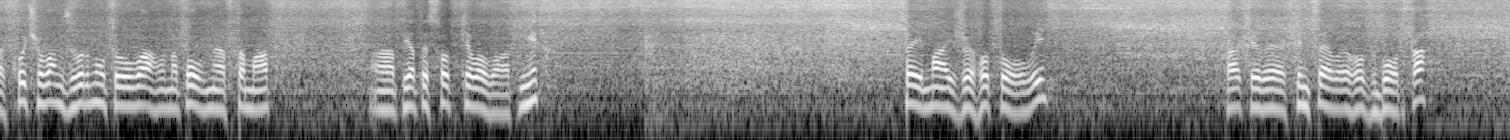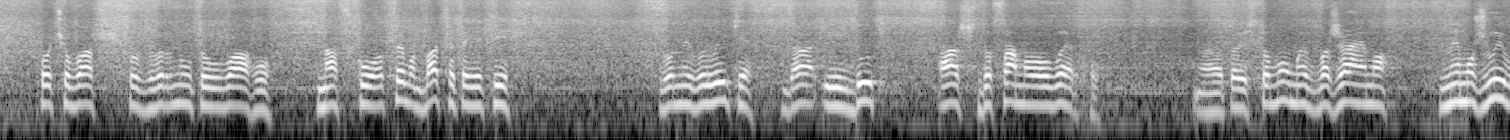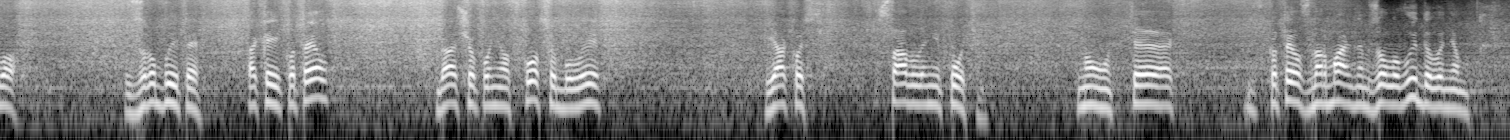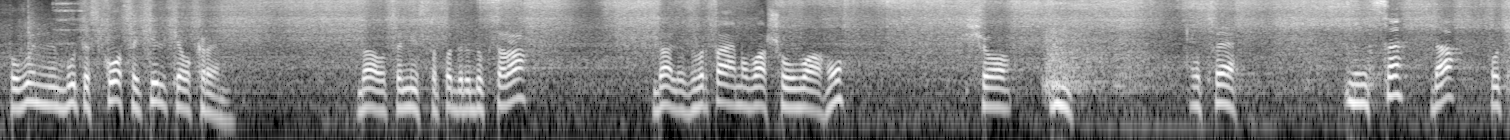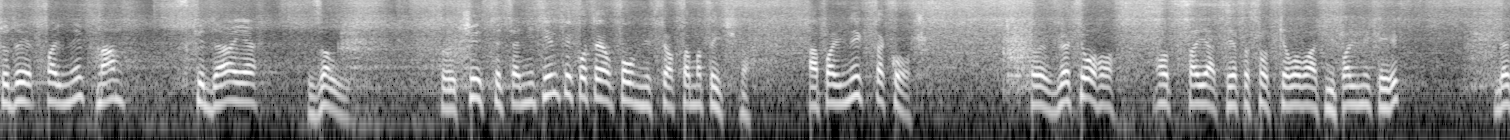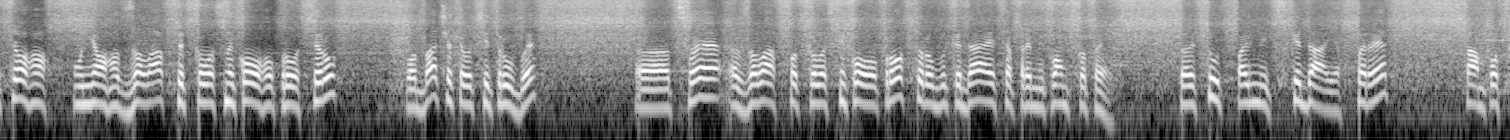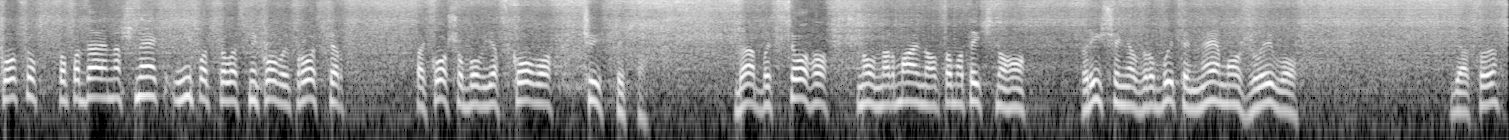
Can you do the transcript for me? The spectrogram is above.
Так, хочу вам звернути увагу на повний автомат 500 кВт. Цей майже готовий. Так, іде кінцева його зборка. Хочу вашу звернути увагу на скоси. Вон бачите, які вони великі да, і йдуть аж до самого верху. Тобто, тому ми вважаємо неможливо зробити такий котел, да, щоб у нього скоси були якось вставлені потім. Ну, це котел з нормальним золовидаленням повинен бути скоси тільки окремо. Да, оце місце під редуктора. Далі звертаємо вашу увагу, що оце місце, да, от сюди пальник нам скидає залу. Тобто чиститься не тільки котел повністю автоматично, а пальник також. Тобто для цього от стоять 500 кВт пальники. Для цього у нього залаз підколосникового простіру. От бачите оці труби. Е, Це залаз підколосникового простору викидається прямиком в котел. Тобто тут пальник скидає вперед, там по скосу попадає на шнек і підколосниковий простір також обов'язково чиститься. Да, без цього ну, нормального автоматичного рішення зробити неможливо. Дякую.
